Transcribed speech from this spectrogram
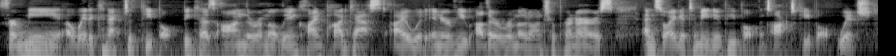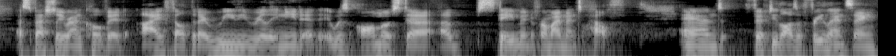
for me, a way to connect with people. Because on the remotely inclined podcast, I would interview other remote entrepreneurs. And so I get to meet new people and talk to people, which, especially around COVID, I felt that I really, really needed. It was almost a, a statement for my mental health. And 50 Laws of Freelancing,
